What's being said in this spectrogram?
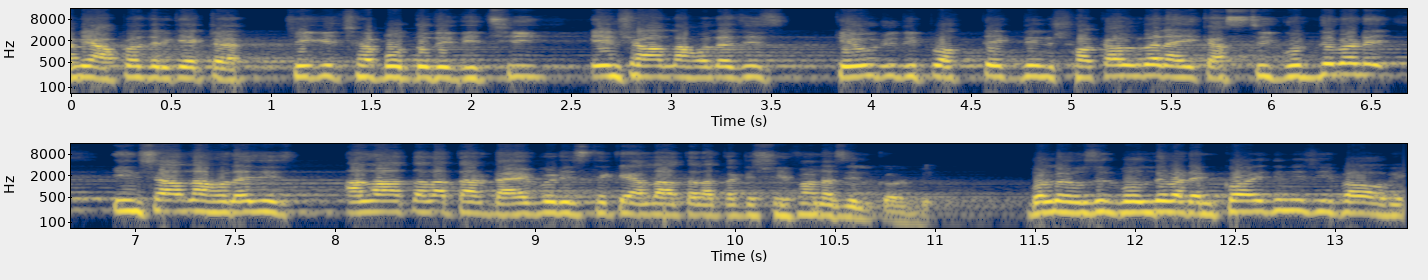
আমি আপনাদেরকে একটা চিকিৎসা পদ্ধতি দিচ্ছি। ইনশাআল্লাহ আজিজ, কেউ যদি প্রত্যেক দিন সকালবেলা এই কাজটি করতে পারে, ইনশাআল্লাহ আজিজ, আল্লাহ তালা তার ডায়াবেটিস থেকে আল্লাহ তালা তাকে শেফা নাজিল করবে। বলে হুজুর বলতে পারেন কয়দিনই শিফা হবে?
